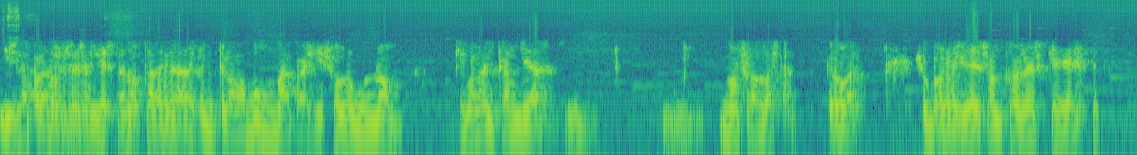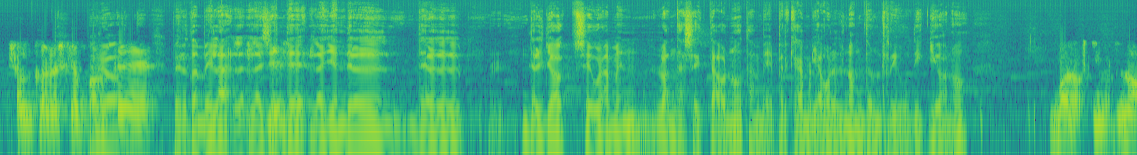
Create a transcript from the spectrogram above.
I la paradoxa és aquesta, no? Cada vegada que em trobo en un mapa i surt un nom que me l'han canviat, m'enfado bastant. Però bueno, suposo que són coses que són coses que Però, porta... però també la, la, la gent, de, la gent del, del, del lloc segurament lo han d'acceptar o no, també, perquè canvieu el nom d'un riu, dic jo, no? Bueno, no,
